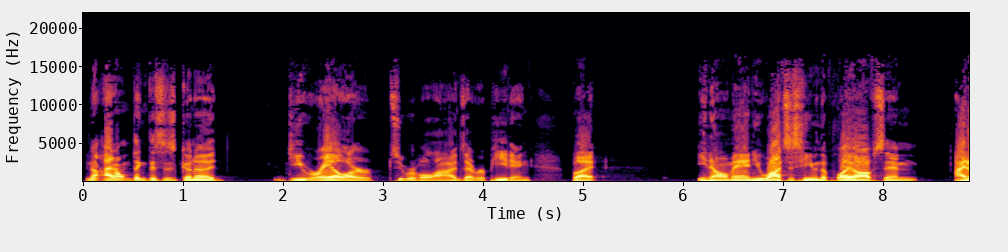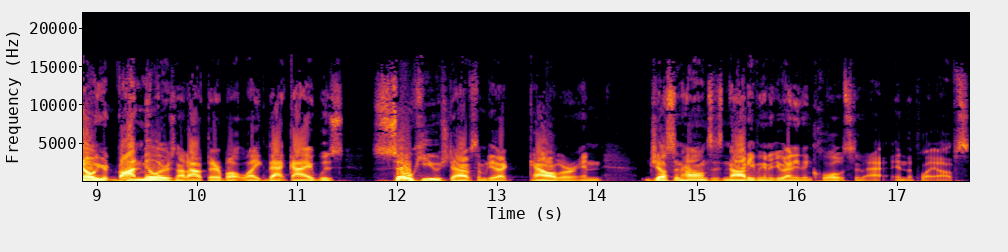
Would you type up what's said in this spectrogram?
You know, I don't think this is going to derail our Super Bowl odds at repeating, but, you know, man, you watch this team in the playoffs, and I know your, Von Miller's not out there, but, like, that guy was so huge to have somebody that caliber. And Justin Hollins is not even going to do anything close to that in the playoffs.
